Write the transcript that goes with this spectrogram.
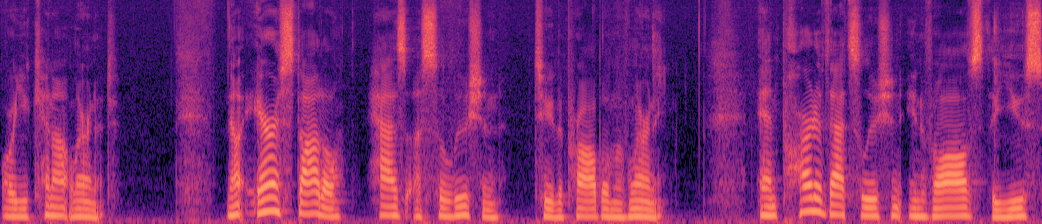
or you cannot learn it. Now, Aristotle has a solution to the problem of learning. And part of that solution involves the use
